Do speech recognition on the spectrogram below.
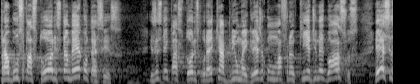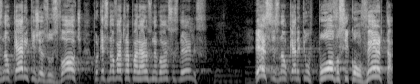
para alguns pastores também acontece isso. Existem pastores por aí que abriu uma igreja como uma franquia de negócios. Esses não querem que Jesus volte, porque senão vai atrapalhar os negócios deles. Esses não querem que o povo se converta,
